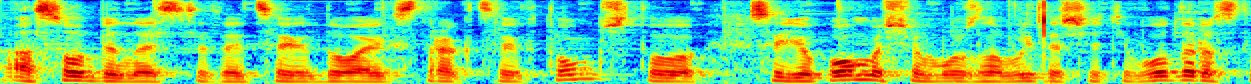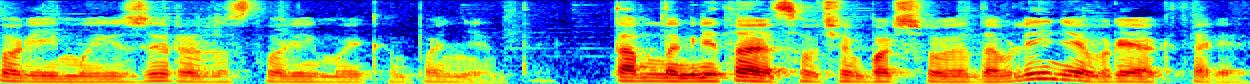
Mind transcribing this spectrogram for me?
особенность этой CO2 экстракции в том, что с ее помощью можно вытащить и водорастворимые, и жирорастворимые компоненты. Там нагнетается очень большое давление в реакторе,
